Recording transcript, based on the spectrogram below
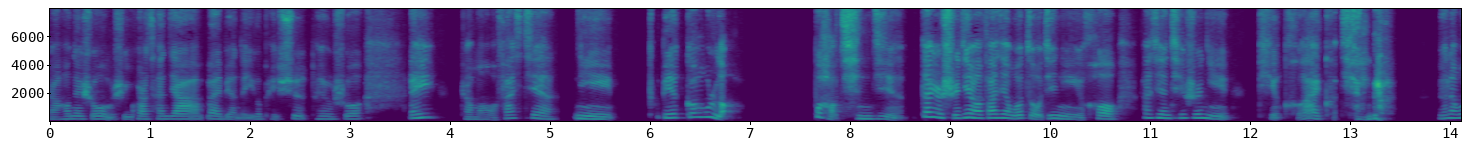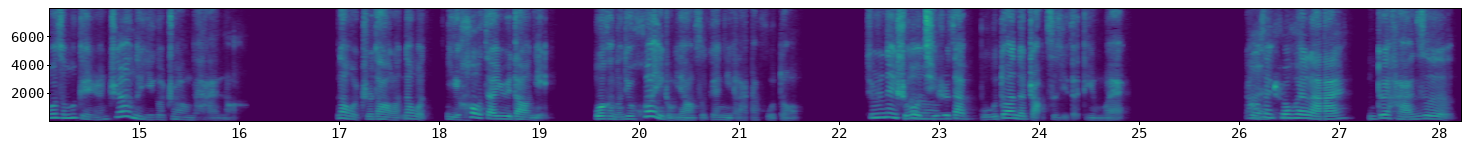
然后那时候我们是一块参加外边的一个培训，她就说，哎，张萌，我发现你特别高冷。不好亲近，但是实际上发现我走近你以后，发现其实你挺和蔼可亲的。原来我怎么给人这样的一个状态呢？那我知道了，那我以后再遇到你，我可能就换一种样子跟你来互动。就是那时候，其实在不断的找自己的定位。然后再说回来，你对孩子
